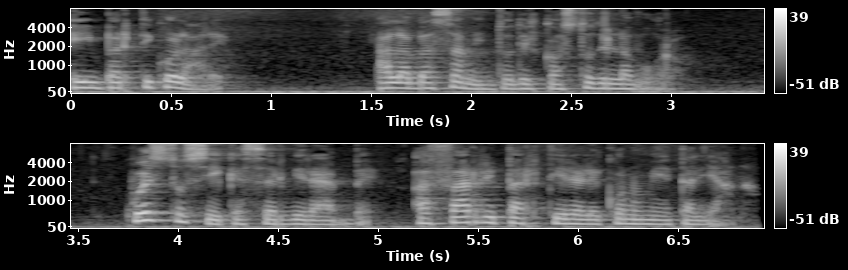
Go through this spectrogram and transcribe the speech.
e in particolare all'abbassamento del costo del lavoro. Questo sì che servirebbe a far ripartire l'economia italiana.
